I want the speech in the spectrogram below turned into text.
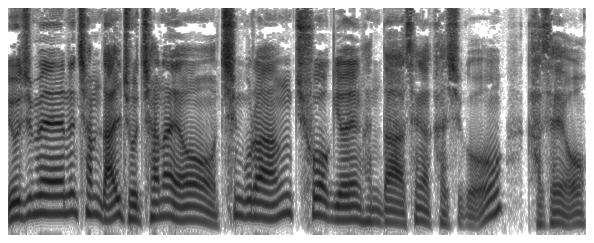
요즘에는 참 날 좋잖아요. 친구랑 추억 여행한다 생각하시고 가세요.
